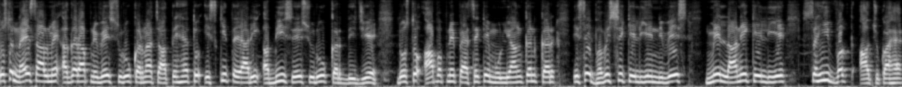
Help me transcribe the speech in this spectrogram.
दोस्तों, नए साल में अगर आप निवेश शुरू करना चाहते हैं तो इसकी तैयारी अभी से शुरू कर दीजिए। दोस्तों, आप अपने पैसे के मूल्यांकन कर इसे भविष्य के लिए, निवेश में लाने के लिए सही वक्त आ चुका है।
